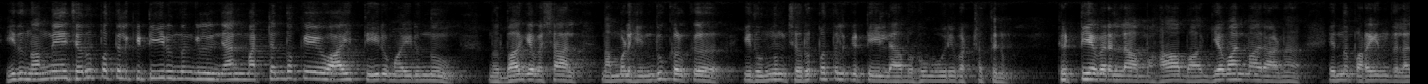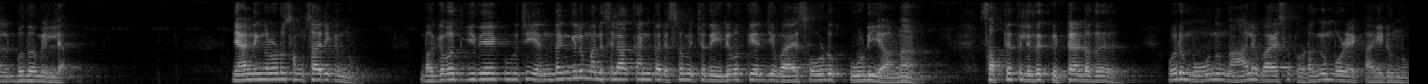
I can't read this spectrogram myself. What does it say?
ഇത് നന്നേ ചെറുപ്പത്തിൽ കിട്ടിയിരുന്നെങ്കിൽ ഞാൻ മറ്റെന്തൊക്കെയോ ആയിത്തീരുമായിരുന്നു. നിർഭാഗ്യവശാൽ നമ്മൾ ഹിന്ദുക്കൾക്ക് ഇതൊന്നും ചെറുപ്പത്തിൽ കിട്ടിയില്ല ബഹുഭൂരിപക്ഷത്തിനും. കിട്ടിയവരെല്ലാം മഹാഭാഗ്യവാന്മാരാണ് എന്ന് പറയുന്നതിൽ അത്ഭുതമില്ല. ഞാൻ നിങ്ങളോട് സംസാരിക്കുന്നു. ഭഗവത്ഗീതയെക്കുറിച്ച് എന്തെങ്കിലും മനസ്സിലാക്കാൻ പരിശ്രമിച്ചത് ഇരുപത്തിയഞ്ച് വയസ്സോട് കൂടിയാണ്. സത്യത്തിൽ ഇത് കിട്ടേണ്ടത് ഒരു മൂന്ന് നാല് വയസ്സ് തുടങ്ങുമ്പോഴേക്കായിരുന്നു.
